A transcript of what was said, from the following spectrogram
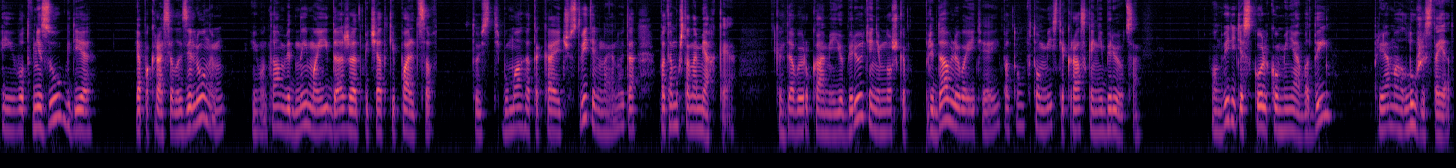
И вот внизу, где я покрасила зеленым, и вон там видны мои даже отпечатки пальцев. То есть бумага такая чувствительная, но это потому что она мягкая. Когда вы руками ее берете, немножко придавливаете, и потом в том месте краска не берется. Вон видите, сколько у меня воды, прямо лужи стоят.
